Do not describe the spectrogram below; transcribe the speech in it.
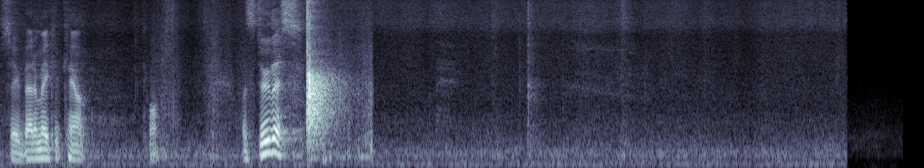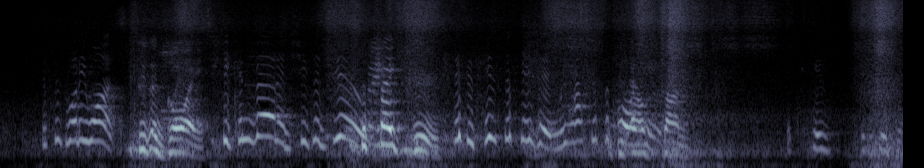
so you better make it count. Come on, let's do this. This is what he wants. She's a goy. She converted. She's a Jew. She's a fake Jew. This is his decision. We have to support him. Son. It's his decision.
